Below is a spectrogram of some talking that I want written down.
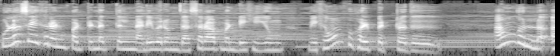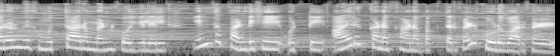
குலசேகரன் பட்டணத்தில் நடைபெறும் தசரா பண்டிகையும் மிகவும் புகழ்பெற்றது. அங்குள்ள அருள்மிகு முத்தாரம்மன் கோயிலில் இந்த பண்டிகையை ஒட்டி ஆயிரக்கணக்கான பக்தர்கள் கூடுவார்கள்.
